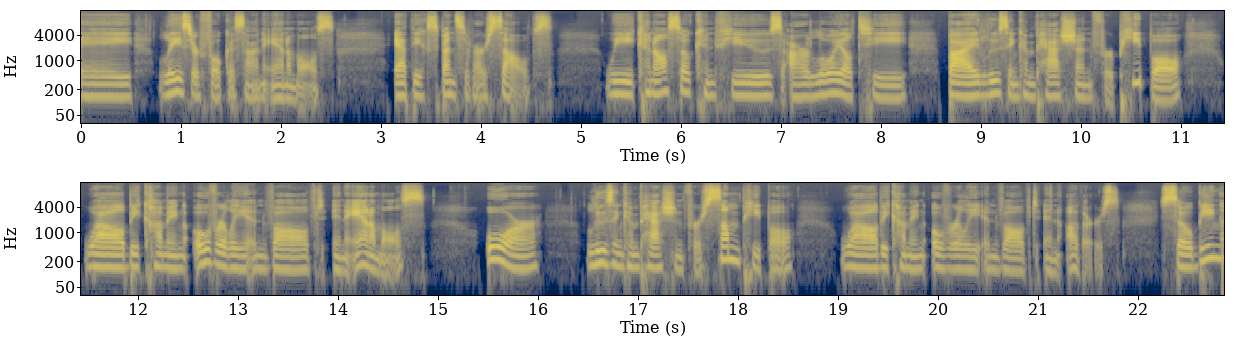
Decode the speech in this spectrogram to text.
a laser focus on animals at the expense of ourselves. We can also confuse our loyalty by losing compassion for people while becoming overly involved in animals, or losing compassion for some people while becoming overly involved in others. So, being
